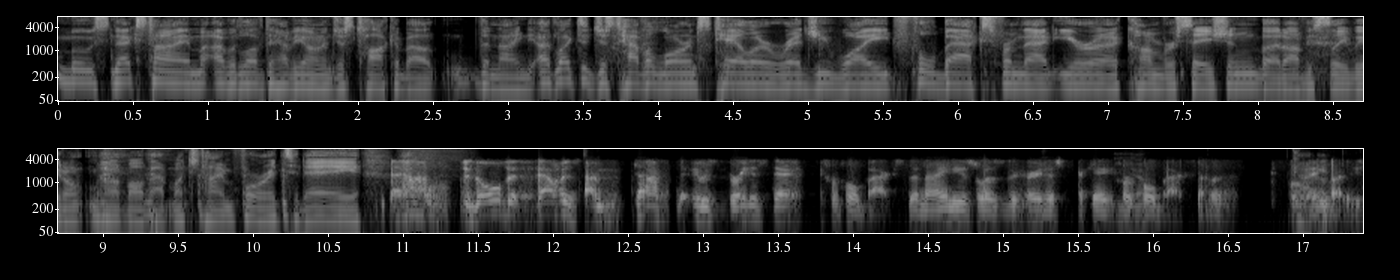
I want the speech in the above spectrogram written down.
Moose, next time I would love to have you on and just talk about the 90s. I'd like to just have a Lawrence Taylor, Reggie White, fullbacks from that era conversation, but obviously we don't, have all that much time for it today. That was the goal that that was I'm, it was the greatest decade for fullbacks. The '90s was the greatest decade for fullbacks. That was anybody.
